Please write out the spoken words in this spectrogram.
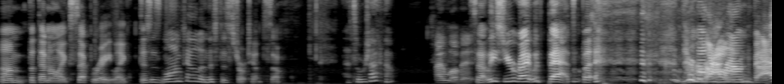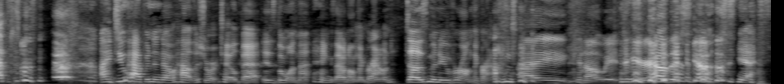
Um, but then I'll like separate like this is long tailed and this is short tailed. So that's what we're talking about. I love it. So at least you're right with bats, but they're not Round round bats. I do happen to know how the short-tailed bat is the one that hangs out on the ground, does maneuver on the ground. I cannot wait to hear how this goes. yes.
